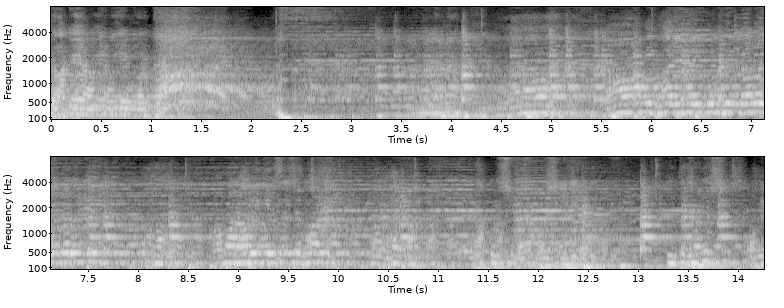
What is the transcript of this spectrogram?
তাকে আমি বিয়ে করব আমি ভাই ভাই কোনদিন লড়াই করিনি আমার আবেগ এসেছে ভাই না ভাই না রাগ করছি না, রাগ করছি না, ঠিক আছে। তো জানিস আমি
